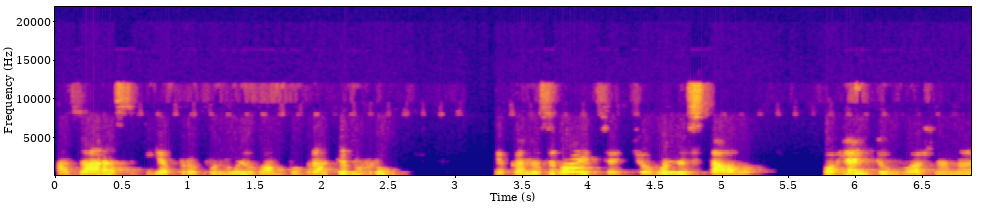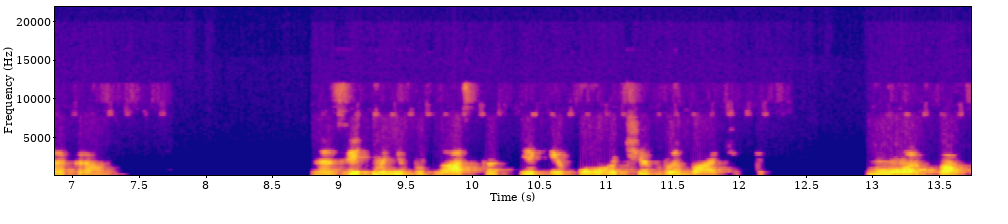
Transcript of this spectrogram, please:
А зараз я пропоную вам пограти в гру, яка називається Чого не стало. Погляньте уважно на екран. Назвіть мені, будь ласка, які овочі ви бачите. Морква,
